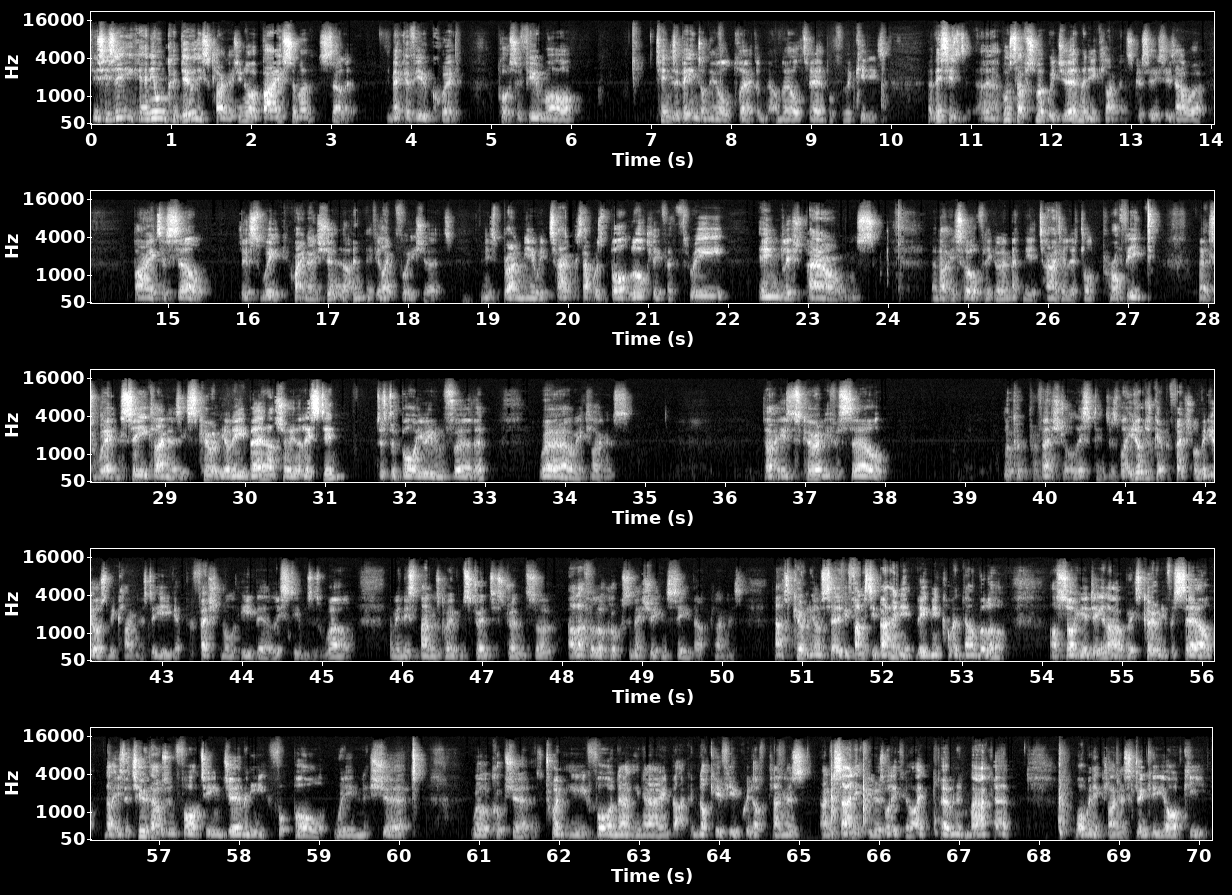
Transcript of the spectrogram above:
This is it. Anyone can do this, clangers. You know, buy some, sell it. You Make a few quid. Puts a few more tins of beans on the old plate, doesn't it? On the old table for the kiddies. And this is, uh, I must have something with Germany, clangers, because this is our buy to sell this week. Quite a nice shirt, that, isn't it? If you like footy shirts. And it's brand new with tags. That was bought locally for three English pounds. And that is hopefully going to make me a tidy little profit. Let's wait and see, clangers. It's currently on eBay. I'll show you the listing, just to bore you even further. Where are we, clangers? That is currently for sale. Look at professional listings as well. You don't just get professional videos with clangers, do you? You get professional eBay listings as well. I mean, this man's going from strength to strength, so I'll have to look up to make sure you can see that, clangers. That's currently on sale. If you fancy buying it, leave me a comment down below. I'll sort you a deal out, but it's currently for sale. That is the 2014 Germany football winning shirt, World Cup shirt. It's 24.99, but I can knock you a few quid off, clangers. I can sign it for you as well if you like. Permanent marker. One minute, clangers. Drink a Yorkie.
